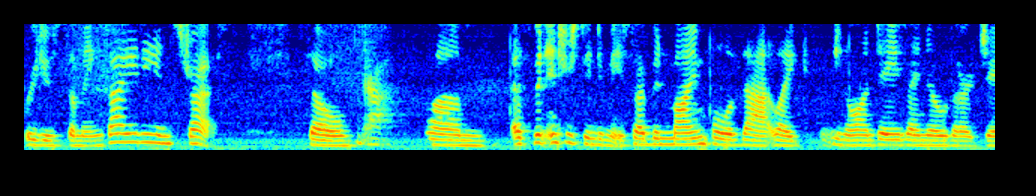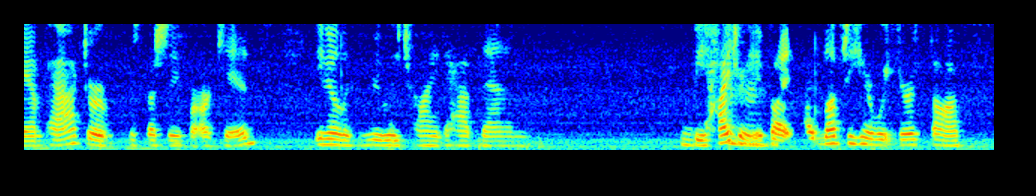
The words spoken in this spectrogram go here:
reduce some anxiety and stress. So, yeah. Um, it's been interesting to me. So I've been mindful of that, like, you know, on days I know that are jam packed, or especially for our kids, you know, like really trying to have them be hydrated. Mm-hmm. But I'd love to hear what your thoughts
